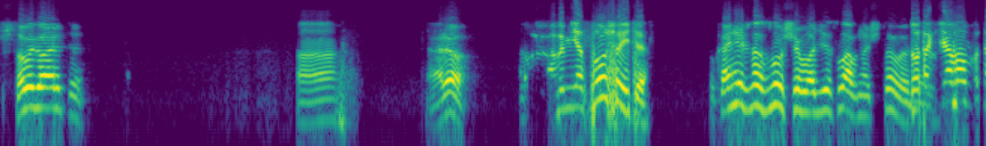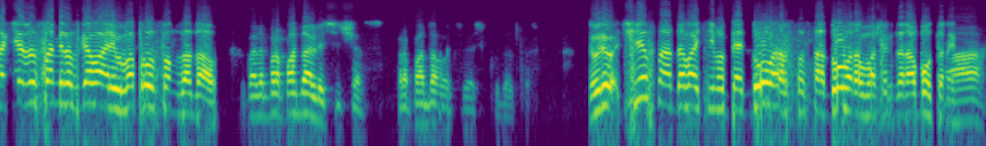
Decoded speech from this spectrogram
Что вы говорите? А, Алло. а вы меня слушаете? Ну, конечно, слушаю, Владислав, ну что вы? Ну так я вам, так я же с вами разговариваю, вопрос вам задал. Пропадали сейчас. Пропадала связь куда-то. Говорю, честно отдавайте ему 5 долларов со 100 долларов ваших заработанных А,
